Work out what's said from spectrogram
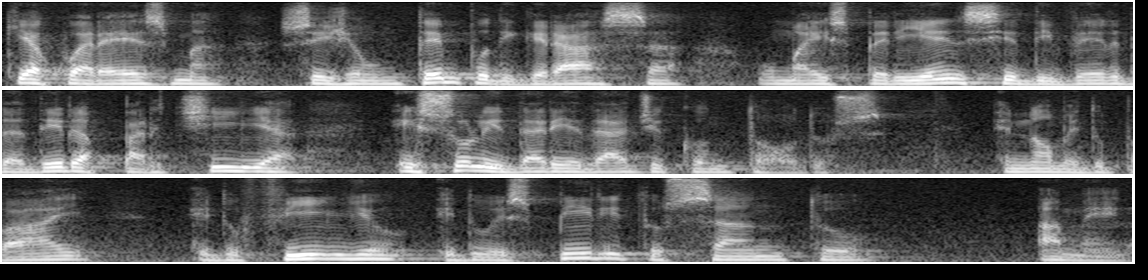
Que a quaresma seja um tempo de graça, uma experiência de verdadeira partilha e solidariedade com todos. Em nome do Pai, e do Filho e do Espírito Santo. Amém.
